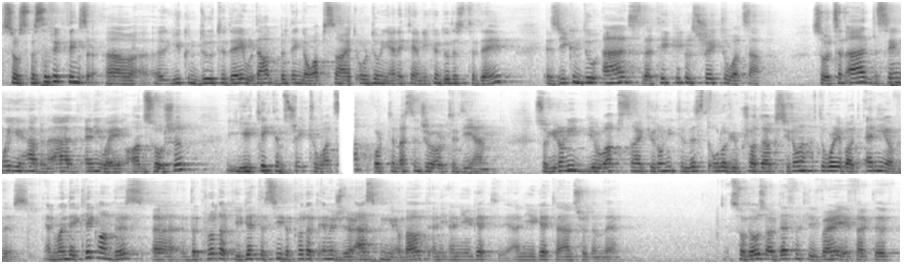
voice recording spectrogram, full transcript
So specific things uh, you can do today without building a website or doing anything, and you can do this today, is you can do ads that take people straight to WhatsApp. So it's an ad the same way you have an ad anyway on social, you take them straight to WhatsApp or to Messenger or to DM. So you don't need your website, you don't need to list all of your products, you don't have to worry about any of this. And when they click on this, uh, the product, you get to see the product image they're asking you about and, and, you get, and you get to answer them there. So those are definitely very effective.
